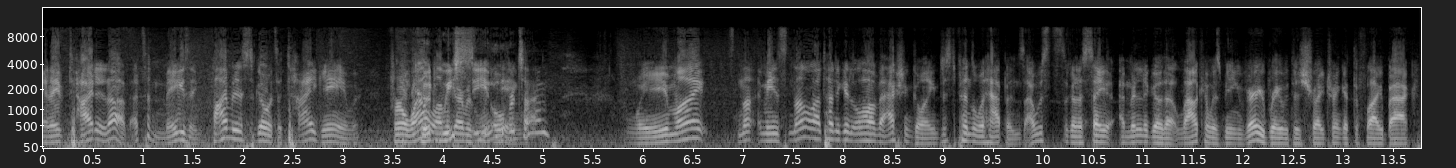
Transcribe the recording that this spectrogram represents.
and they've tied it up. That's amazing. Five minutes to go. It's a tie game. For a while, Could we see leading. overtime? We might. Not. I mean, it's not a lot of time to get a lot of action going. It just depends on what happens. I was going to say a minute ago that Laukin was being very brave with his strike, trying to get the flag back,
